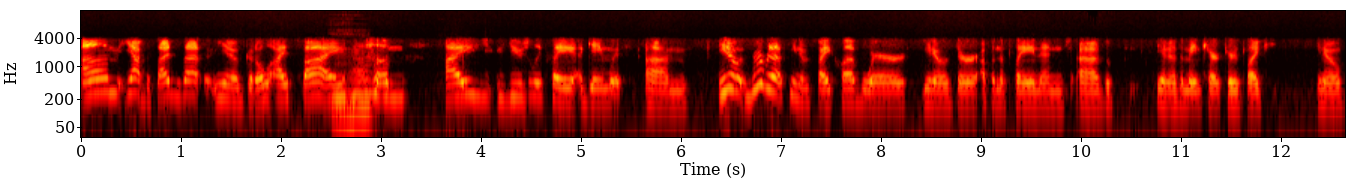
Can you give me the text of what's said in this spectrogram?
Um, yeah, besides that, you know, good old I Spy. Mm-hmm. Um, I usually play a game with, um, you know, remember that scene in Fight Club where you know they're up on the plane and uh, the, you know, the main character is like, you know,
